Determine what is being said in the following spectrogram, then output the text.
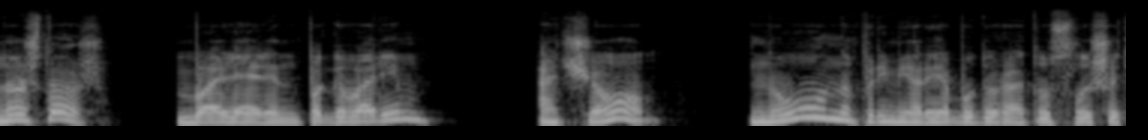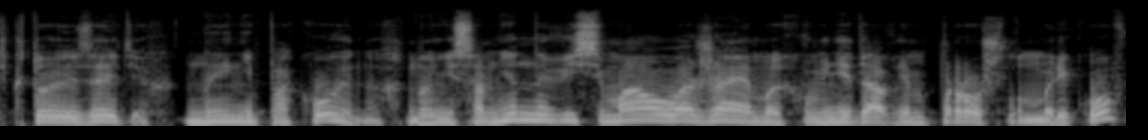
Ну что ж, Болярин, поговорим? О чем? Ну, например, я буду рад услышать, кто из этих, ныне покойных, но, несомненно, весьма уважаемых в недавнем прошлом моряков,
